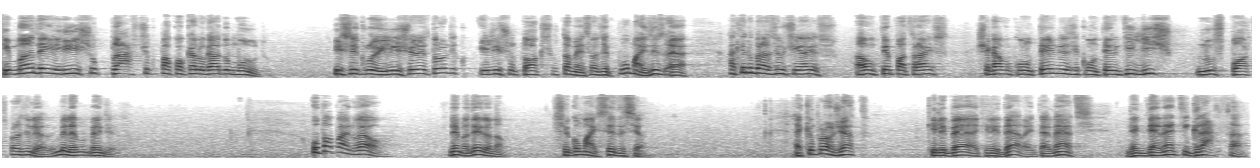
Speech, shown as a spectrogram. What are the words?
que mandem lixo plástico para qualquer lugar do mundo. Isso inclui lixo eletrônico e lixo tóxico também. Você vai dizer, pô, mas isso. É. Aqui no Brasil tinha isso. Há um tempo atrás, chegavam contêineres e contêineres de lixo nos portos brasileiros. Me lembro bem disso. O Papai Noel, lembra dele ou não? Chegou mais cedo esse ano. É que um projeto que, libera, que lidera a internet, da internet de graça,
